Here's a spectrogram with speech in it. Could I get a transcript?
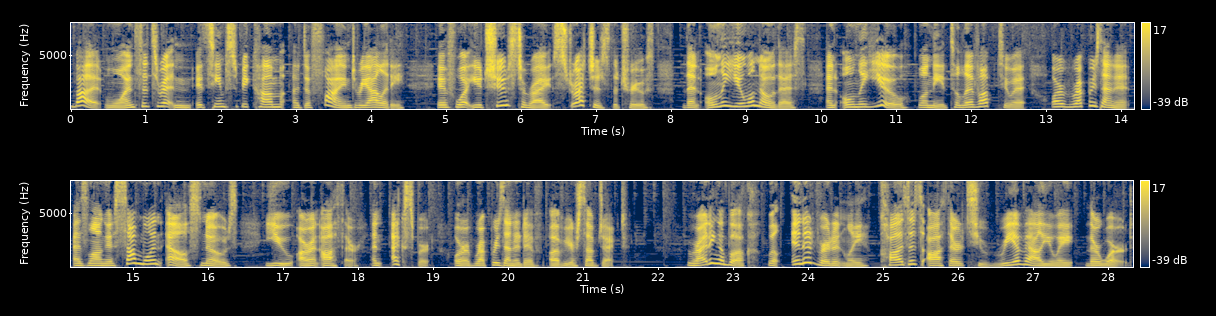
But once it's written, it seems to become a defined reality. If what you choose to write stretches the truth, then only you will know this, and only you will need to live up to it or represent it as long as someone else knows you are an author, an expert, or a representative of your subject. Writing a book will inadvertently cause its author to reevaluate their word,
